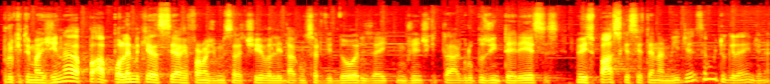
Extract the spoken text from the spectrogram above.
Porque tu imagina a, a polêmica ia ser a reforma administrativa, lidar com servidores aí, com gente que tá, grupos de interesses. O espaço que ser ter na mídia ia ser muito grande, né?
